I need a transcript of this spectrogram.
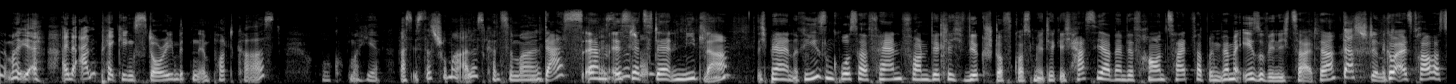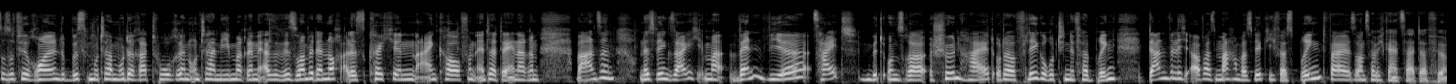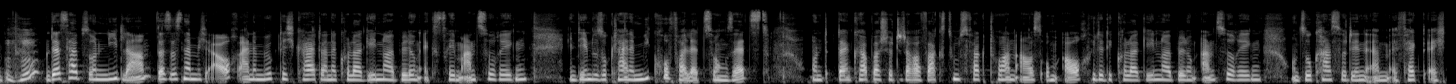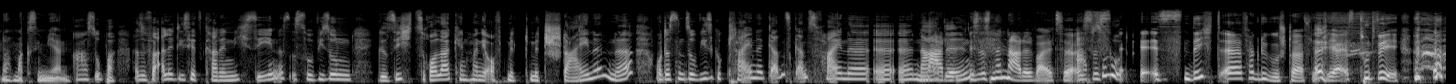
Eine Unpacking-Story mitten im Podcast. Oh, guck mal hier. Was ist das schon mal alles? Kannst du mal. Das ähm, ist das jetzt schon? der Niedler. Ich bin ja ein riesengroßer Fan von wirklich Wirkstoffkosmetik. Ich hasse ja, wenn wir Frauen Zeit verbringen. Wir haben ja eh so wenig Zeit, ja? Das stimmt. Guck, als Frau hast du so viel Rollen. Du bist Mutter, Moderatorin, Unternehmerin. Also, wie sollen wir denn noch alles Köchin, Einkaufen, Entertainerin? Wahnsinn. Und deswegen sage ich immer, wenn wir Zeit mit unserer Schönheit oder Pflegeroutine verbringen, dann will ich auch was machen, was wirklich was bringt, weil sonst habe ich keine Zeit dafür. Mhm. Und deshalb so ein Niedler. Das ist nämlich auch eine Möglichkeit, deine Kollagenneubildung extrem anzuregen, indem du so kleine Mikroverletzungen setzt und dein dein Körper schüttet darauf Wachstumsfaktoren aus, um auch wieder die Kollagenneubildung anzuregen. Und so kannst du den ähm, Effekt echt noch maximieren. Ah, super. Also für alle, die es jetzt gerade nicht sehen, es ist so wie so ein Gesichtsroller, kennt man ja oft mit, mit Steinen. Ne? Und das sind so wie so kleine, ganz, ganz feine äh, äh Nadeln. Nadeln. Es ist eine Nadelwalze. Absolut. Es ist, es ist nicht äh, vergnügungssteuerpflichtig. ja, es tut weh.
